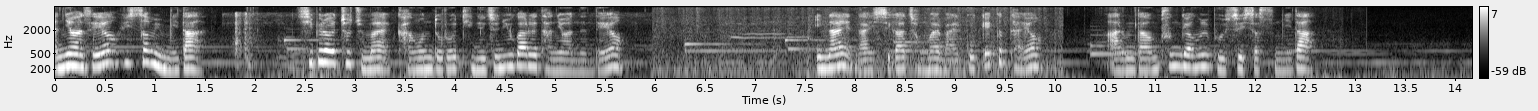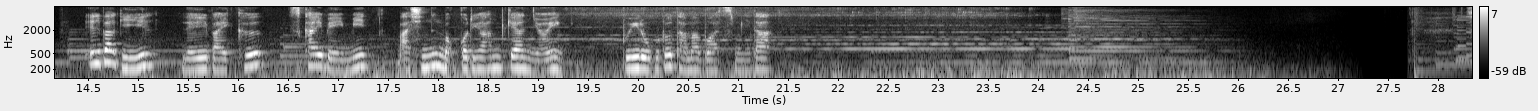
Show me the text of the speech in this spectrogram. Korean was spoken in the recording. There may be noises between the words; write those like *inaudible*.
안녕하세요. 휘썸입니다. 11월 초 주말 강원도로 뒤늦은 휴가를 다녀왔는데요. 이날 날씨가 정말 맑고 깨끗하여 아름다운 풍경을 볼 수 있었습니다. 1박 2일 레일바이크, 스카이베이 및 맛있는 먹거리와 함께한 여행 브이로그로 담아보았습니다.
